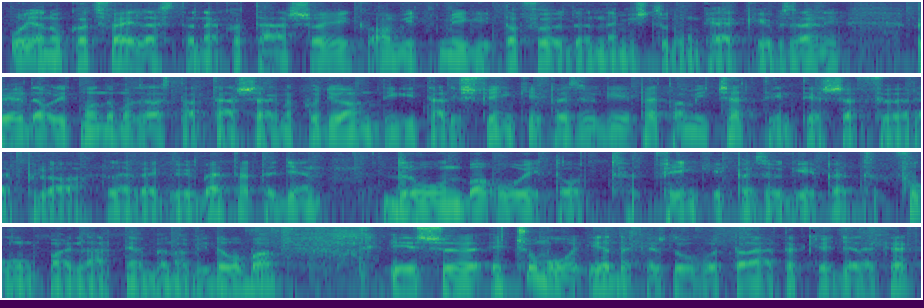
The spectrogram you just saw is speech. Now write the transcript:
olyanokat fejlesztenek a társaik, amit még itt a Földön nem is tudunk elképzelni. Például itt mondom az asztaltárságnak, hogy olyan digitális fényképezőgépet, ami csettintésre fölrepül a levegőbe, tehát egy ilyen drónba olytott fényképezőgépet fogunk fogunk majd látni ebben a videóban. És egy csomó érdekes dolgot találtak ki a gyerekek,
